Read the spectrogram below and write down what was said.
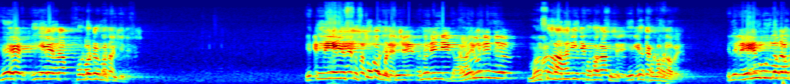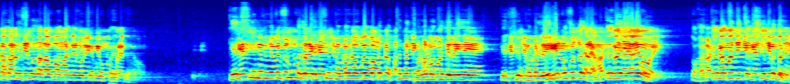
ફેટ એ એના ફોડરમાં નાખી દે એટલે એ સસ્તો પડે છે અને જે ગાયોને માંસાહારી જે ખોરાક છે એ તે ખવડાવે. એટલે એનું દૂધ આપણા ભારત દેશમાં લાવવા માટેનો એક એમનો પ્રયત્ન. કેલ્શિયમ જોઈએ તો શું કરે? કેલ્શિયમ ખવડાવવું હોય તો આપણે પથ્થરની ખાણોમાંથી લઈને કેલ્શિયમ ખવડાવીએ. એ લોકો શું કરે? હાડકાં આવ્યા હોય. તો હાડકામાંથી કેલ્શિયમ બને.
